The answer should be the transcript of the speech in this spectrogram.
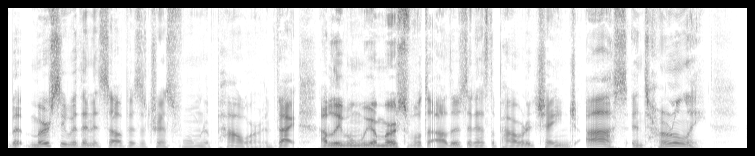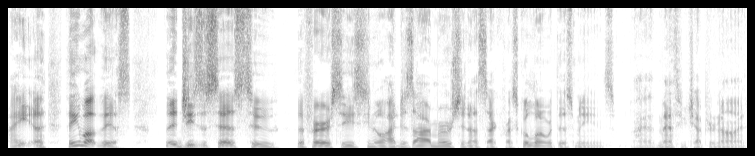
But mercy within itself is a transformative power. In fact, I believe when we are merciful to others, it has the power to change us internally. Right? Uh, think about this. Jesus says to the Pharisees, you know, I desire mercy, not sacrifice. Go learn what this means. Matthew chapter 9.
